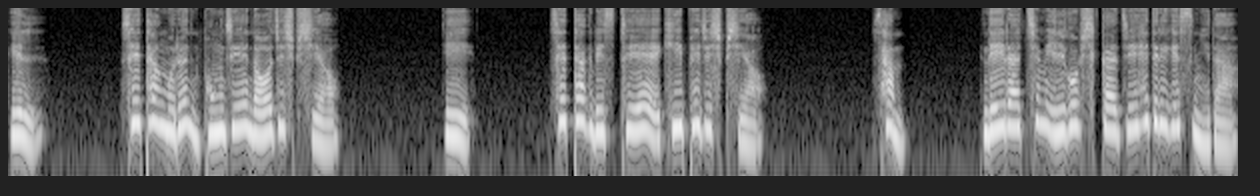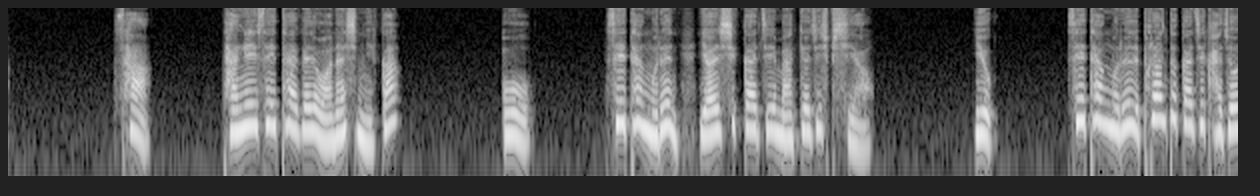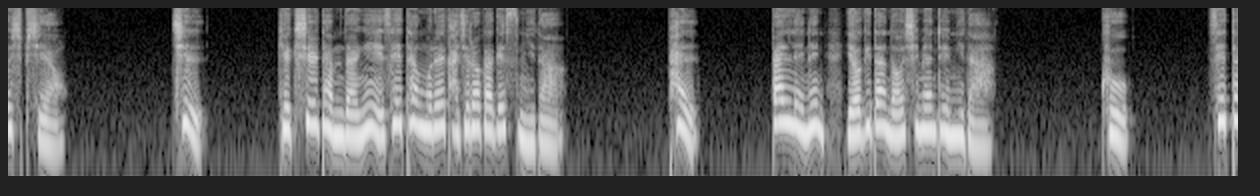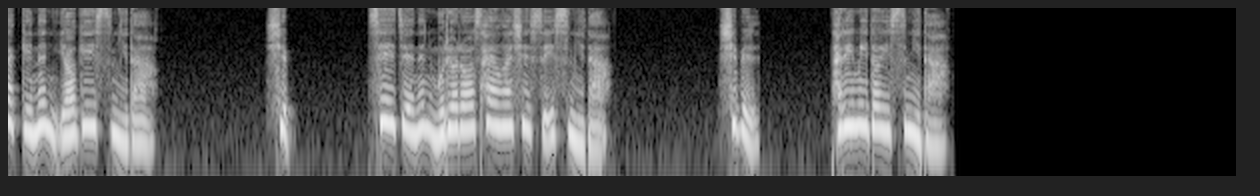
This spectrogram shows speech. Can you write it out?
1. 세탁물은 봉지에 넣어 주십시오. 2. 세탁 리스트에 기입해 주십시오. 3. 내일 아침 7시까지 해드리겠습니다. 4. 당일 세탁을 원하십니까? 5. 세탁물은 10시까지 맡겨주십시오. 6. 세탁물을 프런트까지 가져오십시오. 7. 객실 담당이 세탁물을 가지러 가겠습니다. 8. 빨래는 여기다 넣으시면 됩니다. 9. 세탁기는 여기 있습니다. 10. 세제는 무료로 사용하실 수 있습니다. 11. 다리미도 있습니다.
